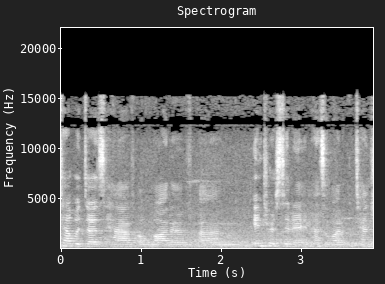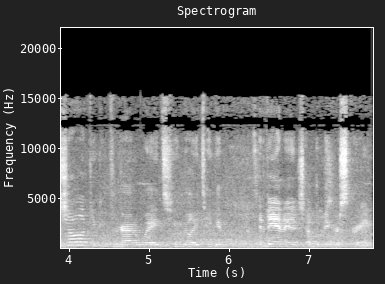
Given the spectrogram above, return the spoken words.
tablet does have a lot of um, interest in it and has a lot of potential if you can figure out a way to really take advantage of the bigger screen.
